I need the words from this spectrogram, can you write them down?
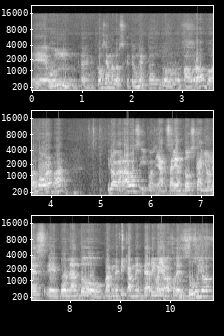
eh, un, eh, ¿cómo se llaman los que te aumentan? Los. Power up, ah. Y lo agarrabas y pues ya te salían dos cañones eh, volando magnéticamente arriba y abajo del tuyo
